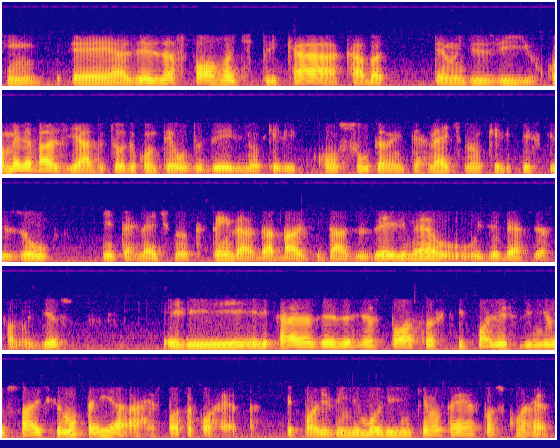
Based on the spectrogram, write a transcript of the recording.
sim. É, às vezes a forma de explicar acaba tendo um desvio. Como ele é baseado todo o conteúdo dele no que ele consulta na internet, no que ele pesquisou na internet, no que tem da, da base de dados dele, né? O Gilberto já falou disso. Ele, ele traz às vezes respostas que podem vir de um site que não tem a, a resposta correta. E pode vir de uma origem que não tem a resposta correta.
